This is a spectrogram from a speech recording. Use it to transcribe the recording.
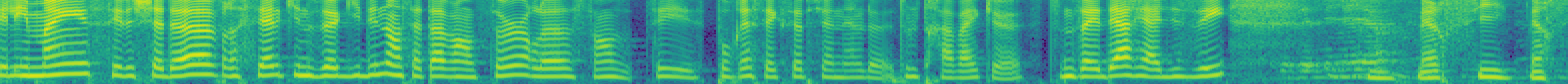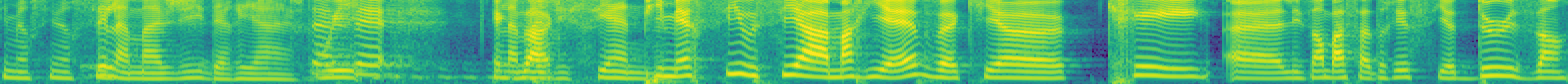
les mains, c'est le chef-d'œuvre, c'est elle qui nous a guidés dans cette aventure, là. Sans, pour vrai, c'est exceptionnel, tout le travail que tu nous as aidé à réaliser. Merci, merci, merci, merci. C'est la magie derrière. Tout à oui. fait. La magicienne. Puis merci aussi à Marie-Ève qui a créé euh, les ambassadrices il y a deux ans,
